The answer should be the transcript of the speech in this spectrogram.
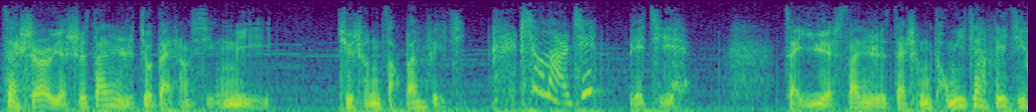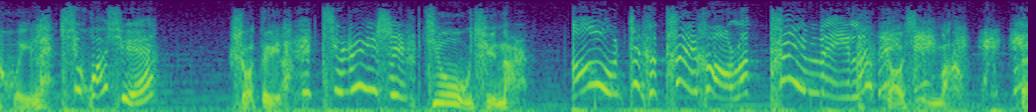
在十二月十三日就带上行李，去乘早班飞机。上哪儿去？别急，在一月三日再乘同一架飞机回来。去滑雪。说对了，去瑞士就去那儿。哦，这可太好了，太美了。高兴吗？就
